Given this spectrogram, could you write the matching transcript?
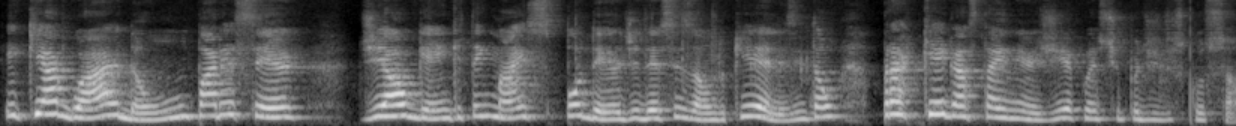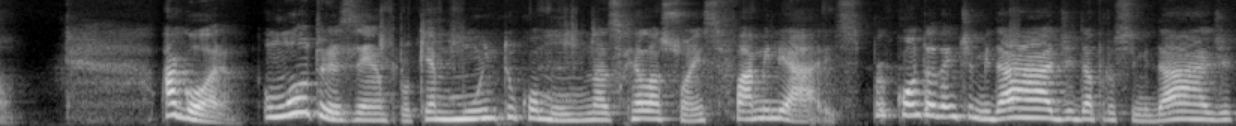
e que aguardam um parecer de alguém que tem mais poder de decisão do que eles. Então, para que gastar energia com esse tipo de discussão? Agora, um outro exemplo que é muito comum nas relações familiares, por conta da intimidade, da proximidade,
